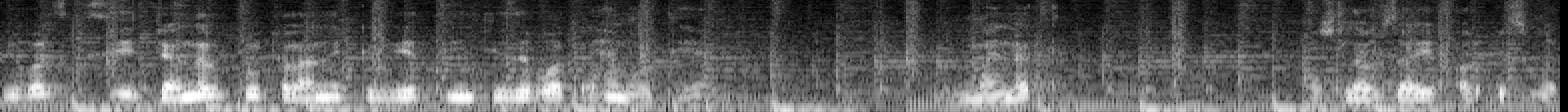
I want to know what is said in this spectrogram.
ویورز، کسی چینل کو چلانے کے لیے تین چیزیں بہت اہم ہوتی ہیں۔ محنت، حوصلہ افزائی اور قسمت۔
